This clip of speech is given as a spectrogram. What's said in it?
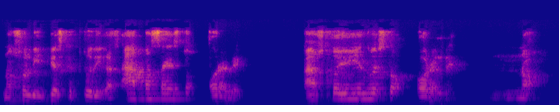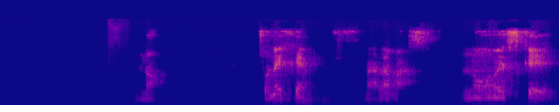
no son limpias que tú digas, ah, pasa esto, órale. Ah, estoy oyendo esto, órale. No. No. Son ejemplos, nada más. No es que,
